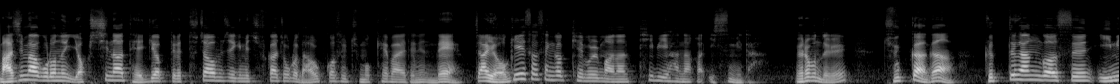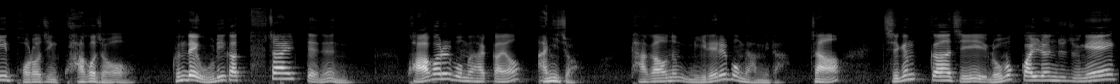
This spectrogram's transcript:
마지막으로는 역시나 대기업들의 투자 움직임이 추가적으로 나올 것을 주목해 봐야 되는데 자 여기에서 생각해 볼 만한 팁이 하나가 있습니다. 여러분들 주가가 급등한 것은 이미 벌어진 과거죠. 근데 우리가 투자할 때는 과거를 보며 할까요? 아니죠. 다가오는 미래를 보며 합니다. 자, 지금까지 로봇 관련주 중에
